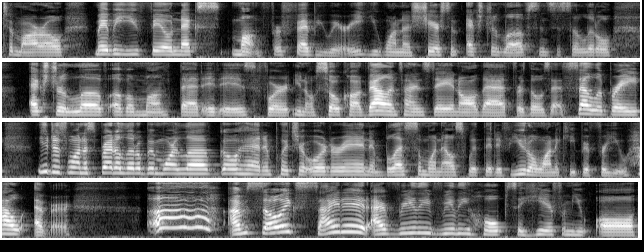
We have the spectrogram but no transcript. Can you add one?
tomorrow. Maybe you feel next month for February you want to share some extra love since it's a little extra love of a month that it is for, you know, so called Valentine's Day and all that for those that celebrate. You just want to spread a little bit more love, go ahead and put your order in and bless someone else with it if you don't want to keep it for you. However, I'm so excited. I really, really hope to hear from you all.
